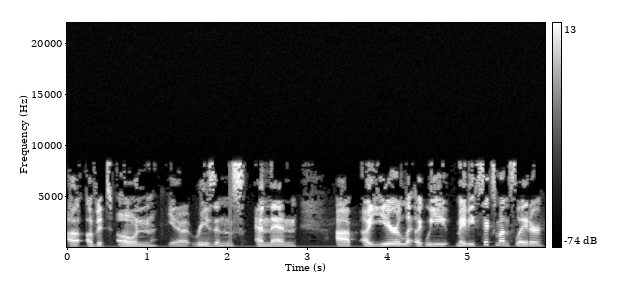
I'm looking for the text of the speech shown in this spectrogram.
uh, of its own, you know, reasons. Mm. And then, uh, a year, like we, maybe six months later,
